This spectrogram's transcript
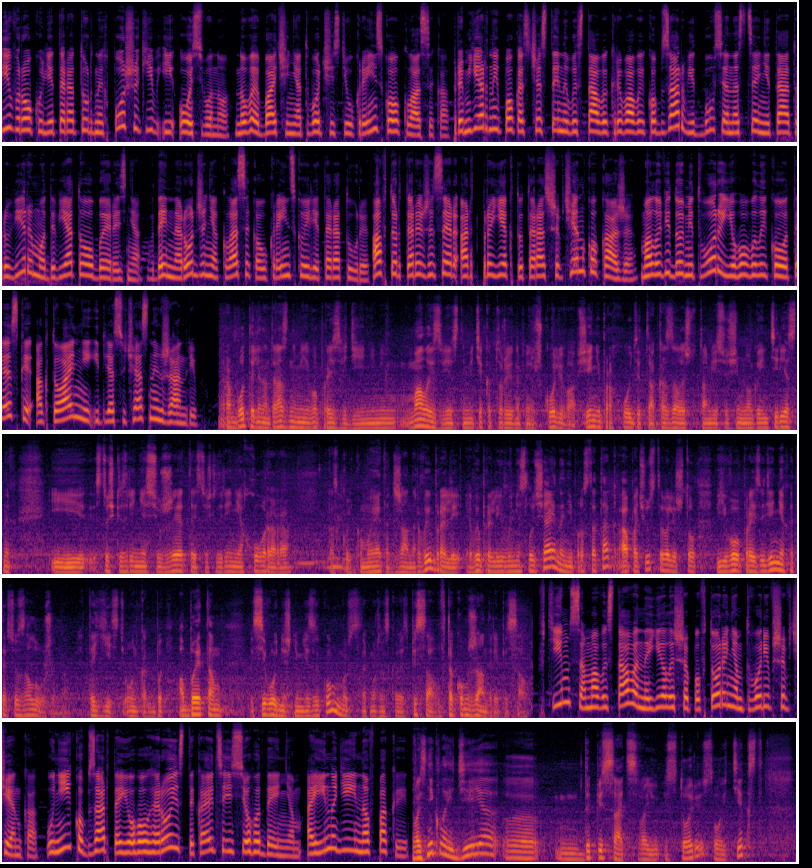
Півроку літературних пошуків, і ось воно нове бачення творчості українського класика. Прем'єрний показ частини вистави Кривавий кобзар відбувся на сцені театру Віримо 9 березня, в день народження класика української літератури. Автор та режисер арт-проєкту Тарас Шевченко каже: маловідомі твори його великого тески актуальні і для сучасних жанрів. Работали над разными его произведениями, малоизвестными, те, которые, например, в школе вообще не проходят. Оказалось, что там есть очень много интересных и с точки зрения сюжета, и с точки зрения хоррора, поскольку мы этот жанр выбрали, и выбрали его не случайно, не просто так, а почувствовали, что в его произведениях это все заложено. Это есть. Он как бы об этом сегодняшним языком, можно так можно сказать, писал, в таком жанре писал. Втім, сама вистава не є лише повторенням творів Шевченка. У ній Кобзар та його герої стикаються із сьогоденням, а іноді й навпаки. Возникла идея э, м, дописать свою историю, свой текст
